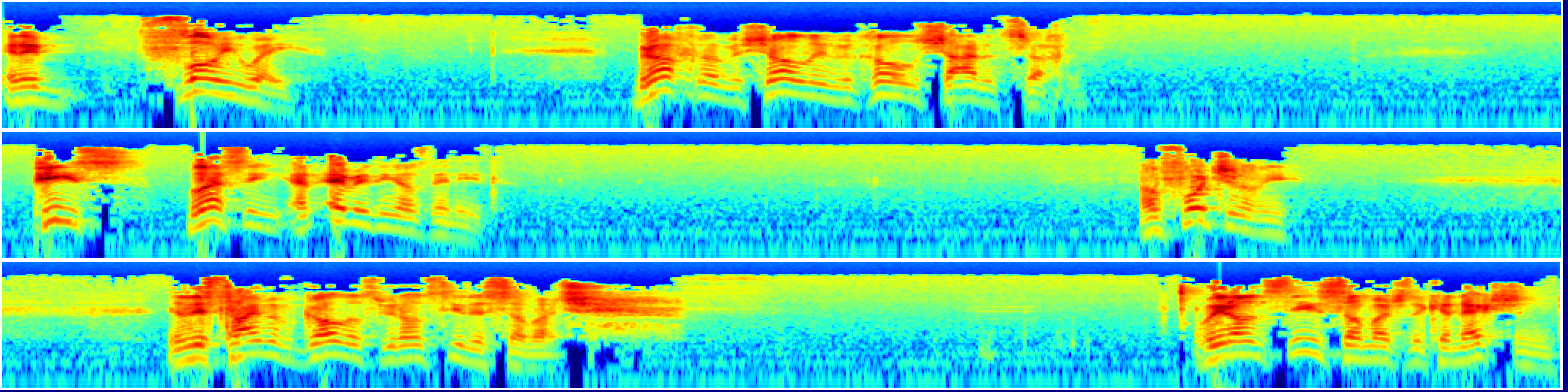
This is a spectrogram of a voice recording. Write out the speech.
In a flowing way. Bracha v'sholim v'kol sharet. Peace, blessing, and everything else they need. Unfortunately, in this time of Golos, we don't see this so much. We don't see so much the connection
